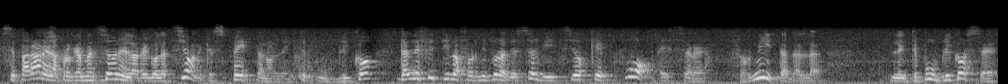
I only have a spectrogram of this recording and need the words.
separare la programmazione e la regolazione che spettano all'ente pubblico dall'effettiva fornitura del servizio che può essere fornita dall'ente pubblico se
